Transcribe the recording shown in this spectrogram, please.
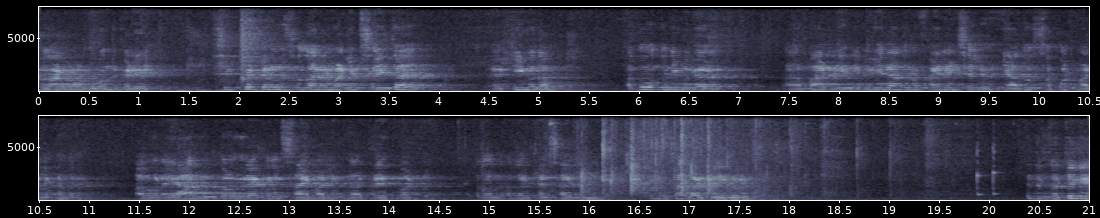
ಸುಧಾರಣೆ ಮಾಡೋದು ಒಂದು ಕಡೆ. ಶಿಕ್ಷಕರನ್ನು ಸುಧಾರಣೆ ಮಾಡಲಿಕ್ಕೆ ಸಹಿತ ಟೀಮ್ ಅದಾವ. ಅದು ಒಂದು ನಿಮಗೆ ಮಾಡಿರಿ ನಿಮಗೇನಾದರೂ ಫೈನಾನ್ಷಿಯಲ್ ಯಾವುದೋ ಸಪೋರ್ಟ್ ಮಾಡ್ಲಿಕ್ಕಂದ್ರೆ, ಅವಾಗ ಯಾರು ಉಪಯೋಗ ಯಾಕಂದ್ರೆ ಸಹಾಯ ಮಾಡ್ಲಿಕ್ಕೆ ನಾನು ಪ್ರಯತ್ನ ಮಾಡ್ತೇನೆ. ಅದೊಂದು ಅದೊಂದು ಕೆಲಸ ಆಗಲಿ ನಿಮಗೆ. ಹೊಸದಾಗಿ ಇದ್ರ ಜೊತೆಗೆ,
